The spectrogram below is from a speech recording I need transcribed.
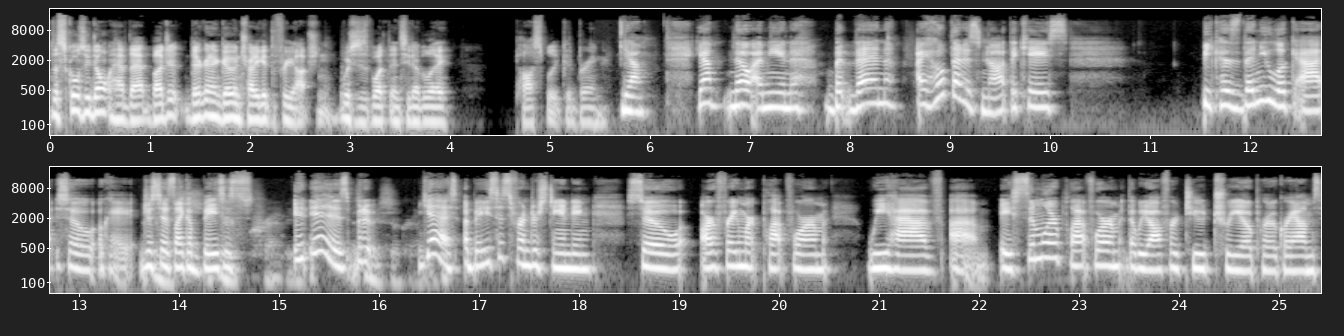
the schools who don't have that budget, they're going to go and try to get the free option, which is what the NCAA possibly could bring. Yeah. Yeah. No, I mean, but then I hope that is not the case because then you look at, so, okay, just as like a basis, it is, but it, Yes, a basis for understanding. So, our framework platform, we have um, a similar platform that we offer to Trio programs,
